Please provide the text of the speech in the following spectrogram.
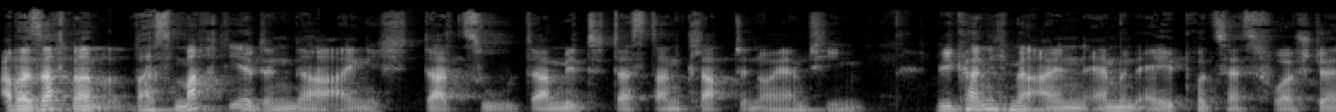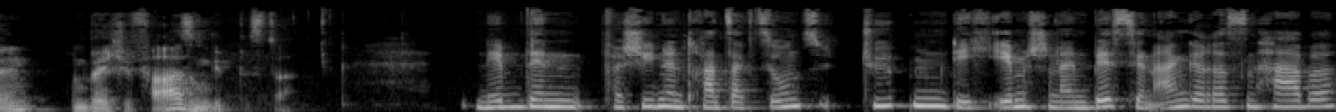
Aber sagt mal, was macht ihr denn da eigentlich dazu, damit das dann klappt in eurem Team? Wie kann ich mir einen MA-Prozess vorstellen und welche Phasen gibt es da? Neben den verschiedenen Transaktionstypen, die ich eben schon ein bisschen angerissen habe,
